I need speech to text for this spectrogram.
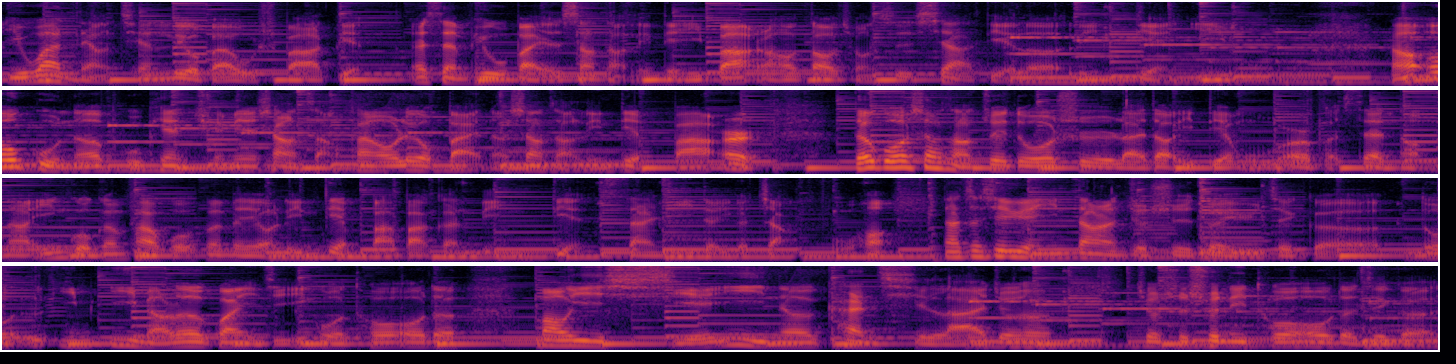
一万两千六百五十八点 S M P 五百也上涨零点一八，然后道琼斯下跌了零点一五。然后欧股呢，普遍全面上涨，泛欧六百呢上涨零点八二，德国上涨最多是来到一点五二 percent 哈，那英国跟法国分别有零点八八跟零点三一的一个涨幅哈，那这些原因当然就是对于这个多疫疫苗乐观以及英国脱欧的贸易协议呢，看起来就是就是顺利脱欧的这个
